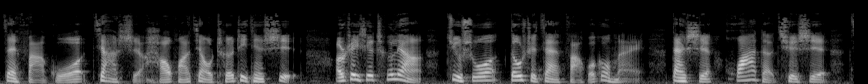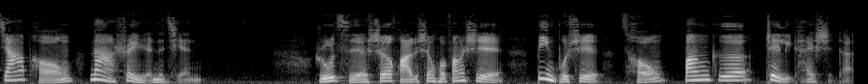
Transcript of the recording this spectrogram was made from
在法国驾驶豪华轿车这件事，而这些车辆据说都是在法国购买，但是花的却是加蓬纳税人的钱。如此奢华的生活方式，并不是从邦哥这里开始的。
